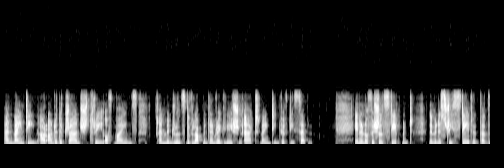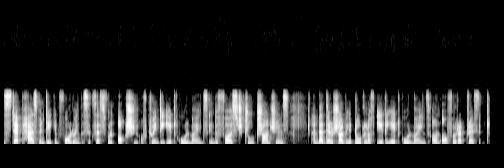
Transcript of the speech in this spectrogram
and 19 are under the Tranche 3 of Mines and Minerals Development and Regulation Act 1957. In an official statement, the ministry stated that the step has been taken following the successful auction of 28 coal mines in the first two tranches and that there shall be a total of 88 coal mines on offer at present.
